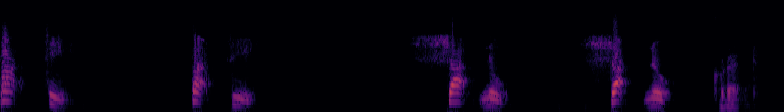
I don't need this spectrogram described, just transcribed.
Fati, Fati, Shatnu, Shatnu. Correct.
